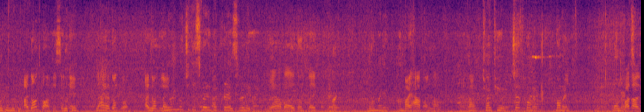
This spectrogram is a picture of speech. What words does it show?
Look at, look at. I don't want it's okay no I don't want I don't like No, no, it's very good price, really. Yeah, but I don't like. But normally, I have, I have. I have. 20 euro. Just moment. Moment. Moment. But I.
